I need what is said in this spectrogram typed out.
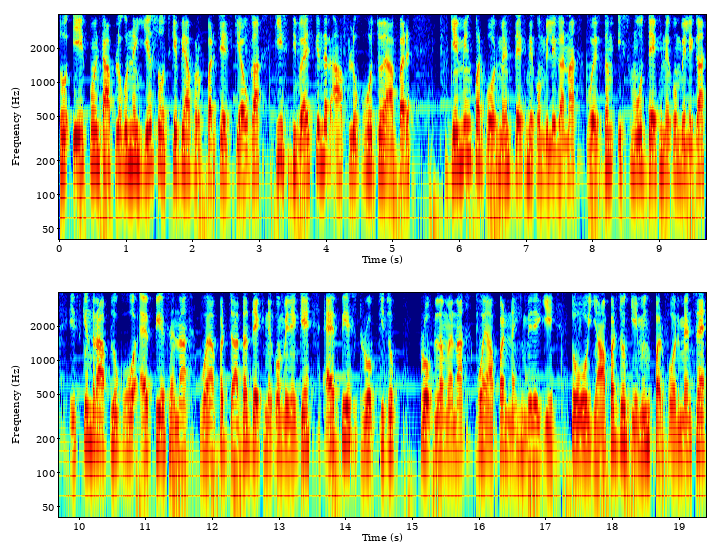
तो एक पॉइंट आप लोगों ने ये सोच के भी यहाँ पर परचेज किया होगा कि इस डिवाइस के अंदर आप लोगों को जो यहाँ पर गेमिंग परफॉर्मेंस देखने को मिलेगा ना, वो एकदम स्मूथ देखने को मिलेगा। इसके अंदर आप लोगों को एफ़ है ना, वो यहाँ पर ज़्यादा देखने को मिलेंगे। एफ़ ड्रॉप की जो प्रॉब्लम है ना, वो यहाँ पर नहीं मिलेगी। तो यहाँ पर जो गेमिंग परफॉर्मेंस है,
